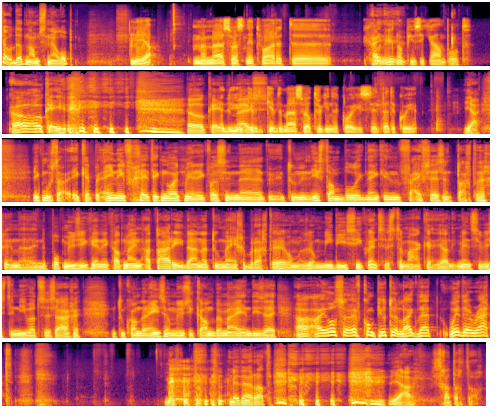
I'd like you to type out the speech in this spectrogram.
Zo, dat nam snel op. Ja, mijn muis was net waar het uh, groene Hij- knopje zich aanbood. Oh, oké. oké, de nu, ik, muis. heb, ik heb de muis wel terug in de kooi gezet bij de koeien. Ja, ik, moest, ik heb één ding vergeet ik nooit meer. Ik was in, eh, toen in Istanbul, ik denk in 586, en, eh, in de popmuziek. En ik had mijn Atari daar naartoe meegebracht, om zo MIDI-sequences te maken. Ja, die mensen wisten niet wat ze zagen. En toen kwam er één zo'n muzikant bij mij en die zei... Ah, I also have computer like that with a rat. Met, met een rat. ja, schattig toch.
